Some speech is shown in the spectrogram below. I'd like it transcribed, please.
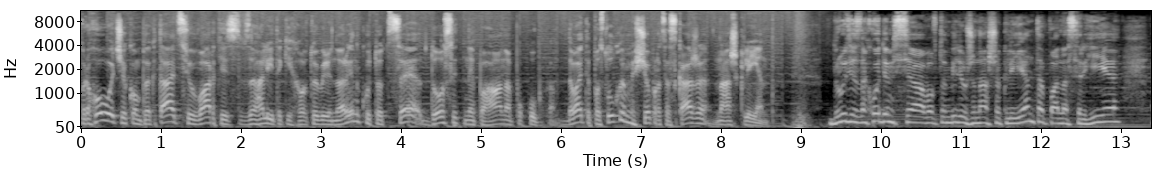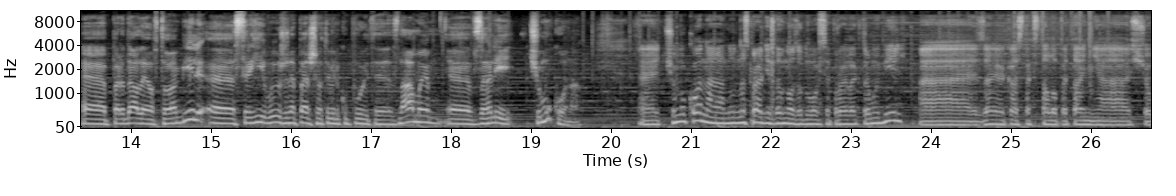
Враховуючи комплектацію, вартість взагалі таких автомобілів на ринку, то це досить непогана покупка. Давайте послухаємо, що про це скаже наш клієнт. Друзі, знаходимося в автомобілі вже нашого клієнта, пана Сергія. Е, Передали автомобіль. Е, Сергій, ви вже не перший автомобіль купуєте з нами. Е, Взагалі, чому кона? Е, Чому Кона? Ну насправді давно задумався про електромобіль. За Зараз якраз так стало питання, що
